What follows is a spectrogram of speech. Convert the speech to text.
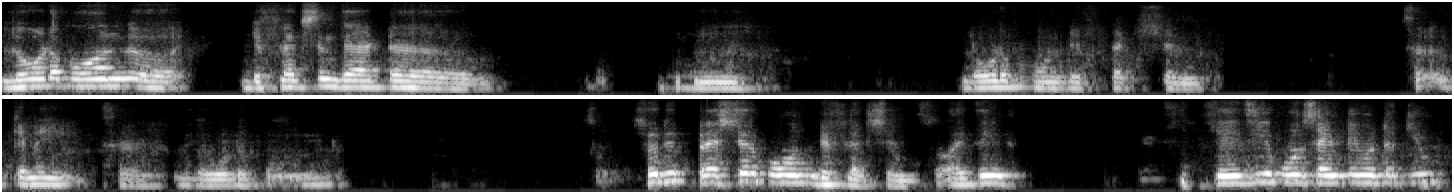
load upon uh, deflection that uh, mm, load upon deflection. So can I sir, load upon so, so the pressure upon deflection. So I think kg upon centimeter cube.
